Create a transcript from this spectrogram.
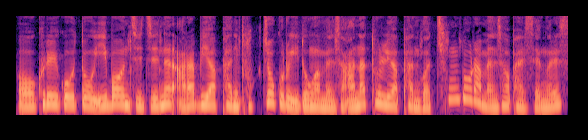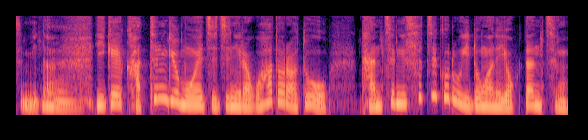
어 그리고 또 이번 지진은 아라비아판이 북쪽으로 이동하면서 아나톨리아판과 충돌하면서 발생을 했습니다. 네. 이게 같은 규모의 지진이라고 하더라도 단 단층이 수직으로 이동하는 역단층,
